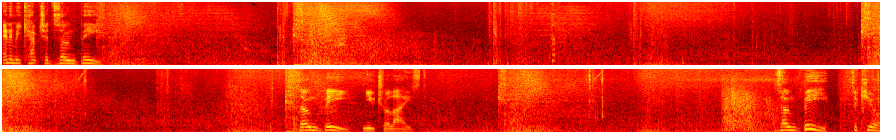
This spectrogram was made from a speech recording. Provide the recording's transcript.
Enemy captured Zone B. Zone B neutralized. Zone B secure.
